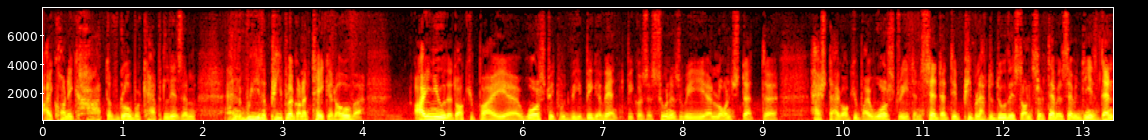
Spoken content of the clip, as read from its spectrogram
iconic heart of global capitalism and we, the people, are going to take it over. I knew that Occupy uh, Wall Street would be a big event because as soon as we uh, launched that uh, hashtag Occupy Wall Street and said that the people have to do this on September 17th, then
